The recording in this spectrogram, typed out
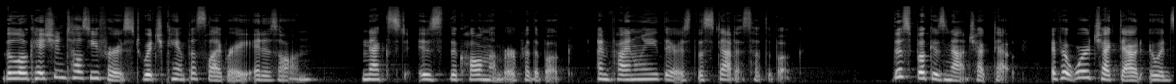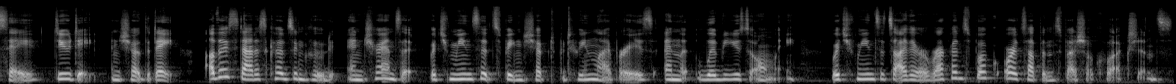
The location tells you first which campus library it is on. Next is the call number for the book, and finally, there is the status of the book. This book is not checked out. If it were checked out, it would say due date and show the date. Other status codes include in transit, which means it's being shipped between libraries, and libuse only, which means it's either a reference book or it's up in special collections.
